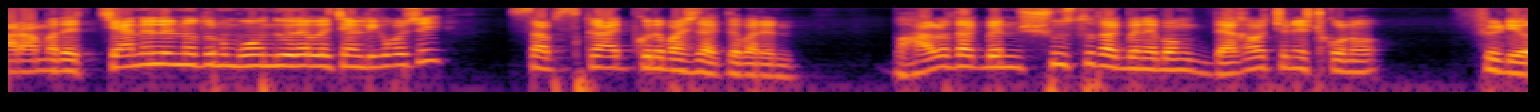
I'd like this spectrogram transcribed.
আর আমাদের চ্যানেলে নতুন বন্ধু হয়ে থাকলে চ্যানেলটিকে অবশ্যই সাবস্ক্রাইব করে পাশে থাকতে পারেন। ভালো থাকবেন, সুস্থ থাকবেন এবং দেখা হচ্ছে নেক্সট কোনো ভিডিও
